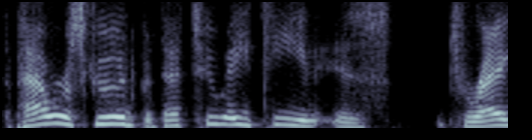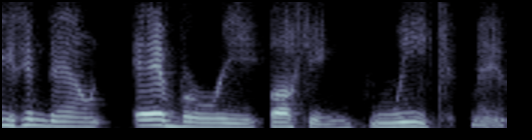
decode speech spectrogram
The power is good, but that 218 is dragging him down every fucking week, man.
